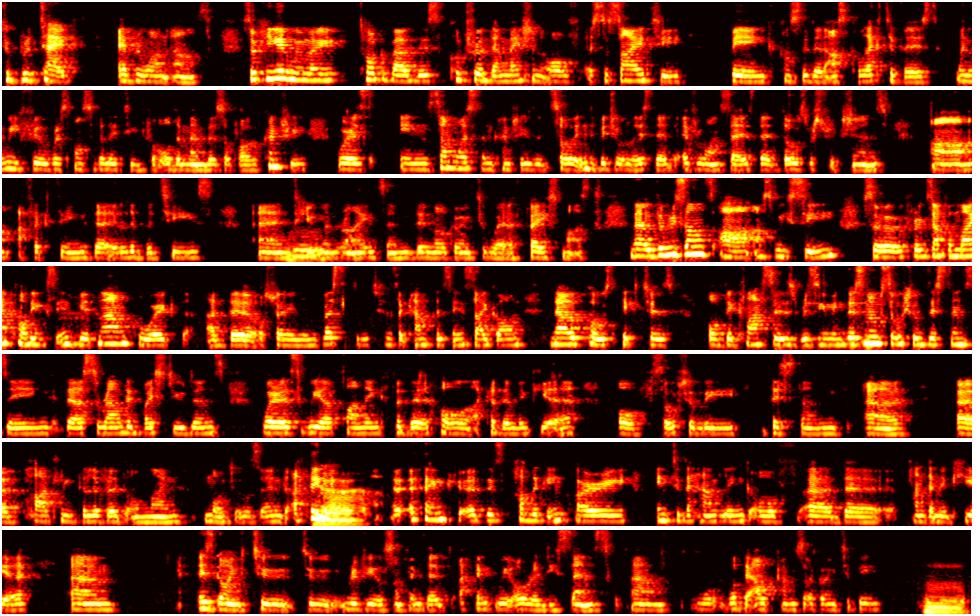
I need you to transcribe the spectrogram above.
to protect everyone else. So here we may talk about this cultural dimension of a society being considered as collectivist when we feel responsibility for all the members of our country, whereas in some Western countries it's so individualist that everyone says that those restrictions are affecting their liberties and mm. human rights and they're not going to wear face masks. Now the results are as we see. So for example, my colleagues in Vietnam who worked at the Australian University, which has a campus in Saigon, now post pictures of the classes resuming. There's no social distancing. They are surrounded by students, whereas we are planning for the whole academic year of socially distant uh, uh, partly delivered online modules. And I think yeah. I think uh, this public inquiry into the handling of uh, the pandemic here um, is going to to reveal something that I think we already sense uh, what the outcomes are going to be. Mm.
